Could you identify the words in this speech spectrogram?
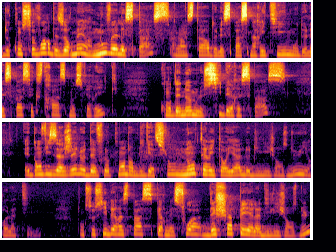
de concevoir désormais un nouvel espace, à l'instar de l'espace maritime ou de l'espace extra-atmosphérique, qu'on dénomme le cyberespace, et d'envisager le développement d'obligations non territoriales de diligence due et relative. Donc ce cyberespace permet soit d'échapper à la diligence due,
